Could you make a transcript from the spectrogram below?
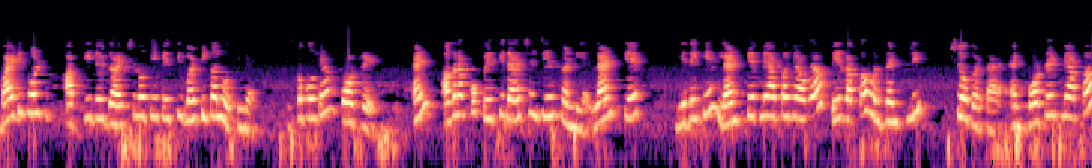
by default आपकी जो डायरेक्शन होती है पेज की वर्टिकल होती है। इसको बोलते हैं हम पोर्ट्रेट एंड अगर आपको पेज की डायरेक्शन चेंज करनी है लैंडस्केप ये देखिए लैंडस्केप में आपका क्या हो गया? पेज आपका हॉरिजेंटली शो करता है। एंड पोर्ट्रेट में आपका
